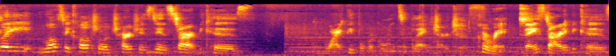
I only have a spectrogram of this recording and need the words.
honestly, multicultural churches didn't start because white people were going to black churches. correct They started because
